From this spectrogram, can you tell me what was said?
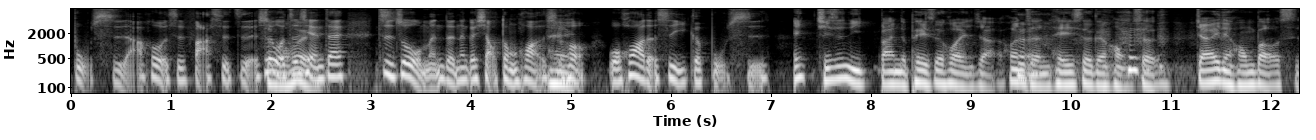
卜师啊，或者是法师之类，所以我之前在制作我们的那个小动画的时候，我画的是一个卜师，哎、其实你把你的配色换一下，换成黑色跟红色，加一点红宝石，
